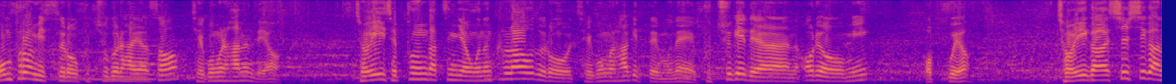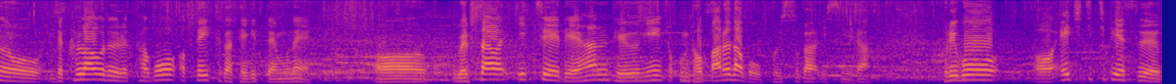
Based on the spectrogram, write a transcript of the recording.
온프로미스로 구축을 하여서 제공을 하는데요. 저희 제품 같은 경우는 클라우드로 제공을 하기 때문에 구축에 대한 어려움이 없고요. 저희가 실시간으로 이제 클라우드를 타고 업데이트가 되기 때문에 어, 웹사이트에 대한 대응이 조금 더 빠르다고 볼 수가 있습니다. 그리고 어, HTTPS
